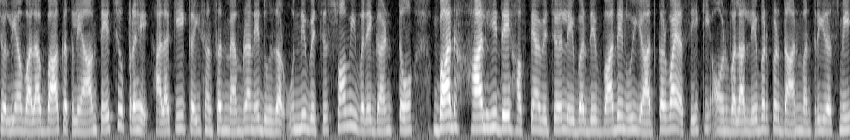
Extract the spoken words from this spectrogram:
ਜਲਿਆਂਵਾਲਾ ਬਾਗ ਕਤਲੇਆਮ ਤੇ ਚੁੱਪ ਰਹੇ। ਹਾਲਾਂਕਿ ਕਈ ਸੰਸਦ ਮੈਂਬਰਾਂ ਨੇ 2019 ਵਿੱਚ 100ਵੀਂ ਵਰੇਗੰਢ ਤੋਂ ਬਾਅਦ ਹਾਲ ਹੀ ਦੇ ਹਫ਼ਤਿਆਂ ਵਿੱਚ ਲੇਬਰ ਦੇ ਵਾਅਦੇ ਨੂੰ ਯਾਦ ਕਰਵਾਇਆ ਸੀ ਕਿ ਆਉਣ ਵਾਲਾ ਲੇਬਰ ਪ੍ਰਧਾਨ ਮੰਤਰੀ ਰਸਮੀ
